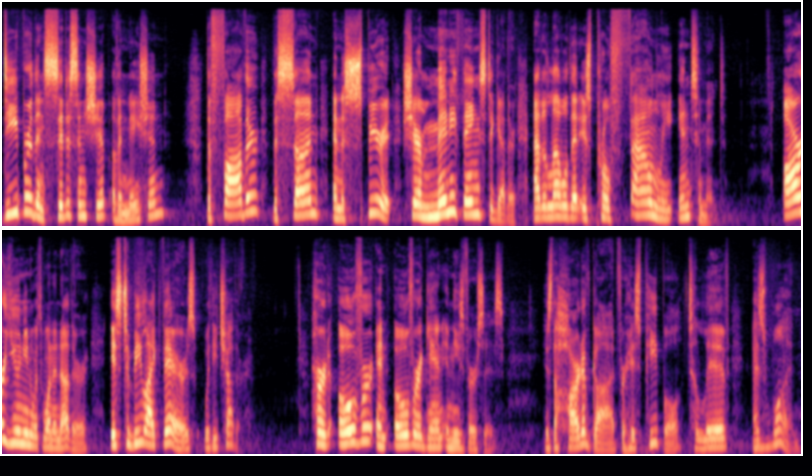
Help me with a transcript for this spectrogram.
deeper than citizenship of a nation. The Father, the Son, and the Spirit share many things together at a level that is profoundly intimate. Our union with one another is to be like theirs with each other. Heard over and over again in these verses is the heart of God for his people to live as one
